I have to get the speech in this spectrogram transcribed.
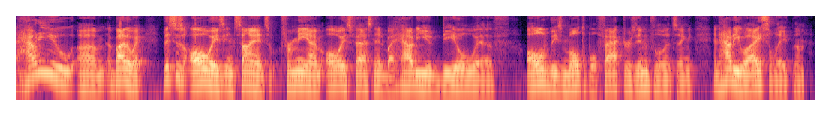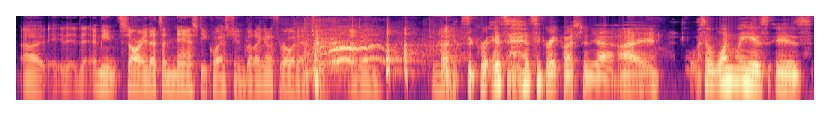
how do you um, by the way, this is always in science for me, I'm always fascinated by how do you deal with all of these multiple factors influencing and how do you isolate them? Uh, I mean, sorry, that's a nasty question, but I got to throw it at you. I mean, uh, it's a great, it's, it's a great question. Yeah, I so one way is is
